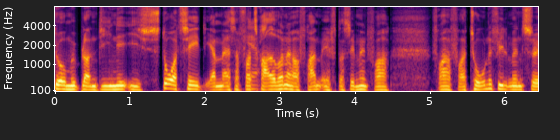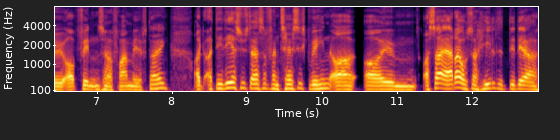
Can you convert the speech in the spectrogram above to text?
dumme blondine i stort set, jamen altså fra ja. 30'erne og frem efter, simpelthen fra, fra, fra tonefilmens øh, opfindelse og frem efter. Ikke? Og, og det er det, jeg synes, der er så fantastisk ved hende. Og, og, øhm, og så er der jo så hele det, det der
